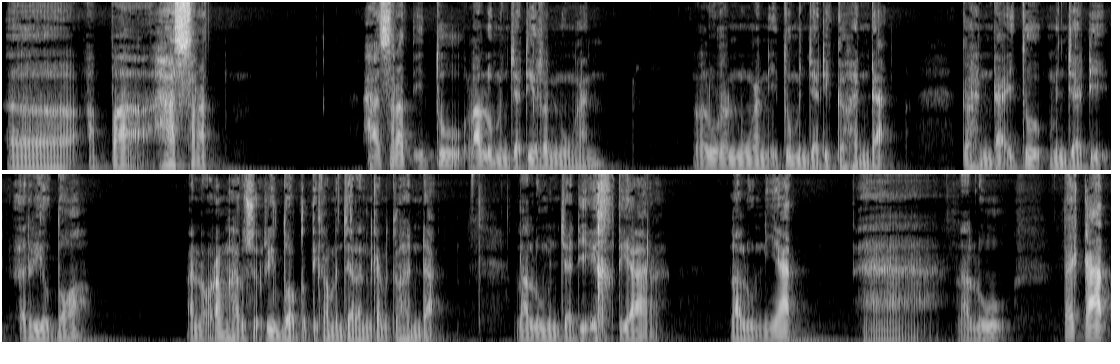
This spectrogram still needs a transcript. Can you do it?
Uh, apa hasrat. Hasrat itu lalu menjadi renungan. Lalu renungan itu menjadi kehendak. Kehendak itu menjadi ridho kan orang harus ridho ketika menjalankan kehendak, lalu menjadi ikhtiar, lalu niat, nah, lalu tekad,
